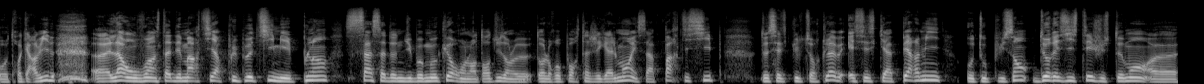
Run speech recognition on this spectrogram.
aux trois quarts vide. Euh, là, on voit un stade des martyrs plus petit mais plein. Ça, ça donne du baume au cœur. On l'a entendu dans le, dans le reportage également et ça participe de cette culture club. Et c'est ce qui a permis aux tout-puissants de résister justement, euh,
